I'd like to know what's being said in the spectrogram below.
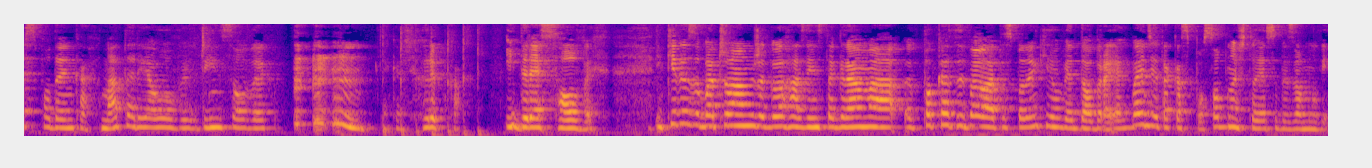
w spodenkach materiałowych, jeansowych, jakaś chrypka i dresowych. I kiedy zobaczyłam, że Gocha z Instagrama pokazywała te spodenki, mówię, dobra, jak będzie taka sposobność, to ja sobie zamówię.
